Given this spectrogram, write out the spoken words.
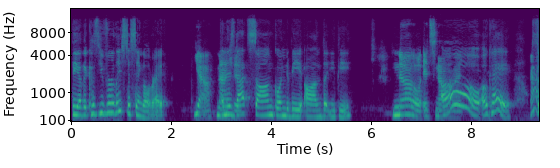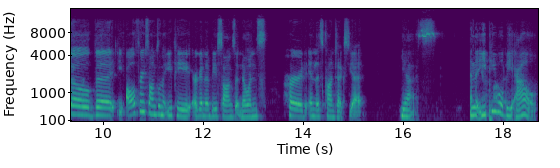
the other because you've released a single, right? Yeah. And is that song going to be on the EP? No, it's not. Oh, okay. Yeah. So the all three songs on the EP are going to be songs that no one's heard in this context yet. Yes. And the EP will be out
